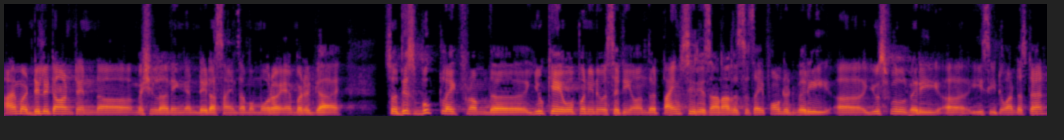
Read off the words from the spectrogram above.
I'm a dilettante in uh, machine learning and data science. I'm a more embedded guy. So this book, like from the UK Open University on the time series analysis, I found it very uh, useful, very uh, easy to understand.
